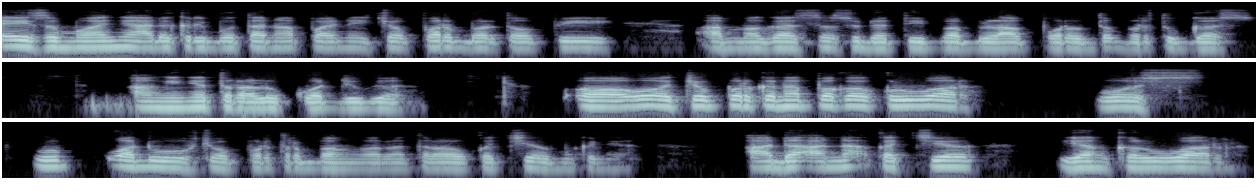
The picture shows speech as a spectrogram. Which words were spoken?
Eh semuanya ada keributan apa ini? Chopper bertopi Amagasa sudah tiba belapor untuk bertugas. Anginnya terlalu kuat juga. Oh, oh Chopper kenapa kau keluar? Wos, waduh Chopper terbang karena terlalu kecil mungkin ya. Ada anak kecil yang keluar.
